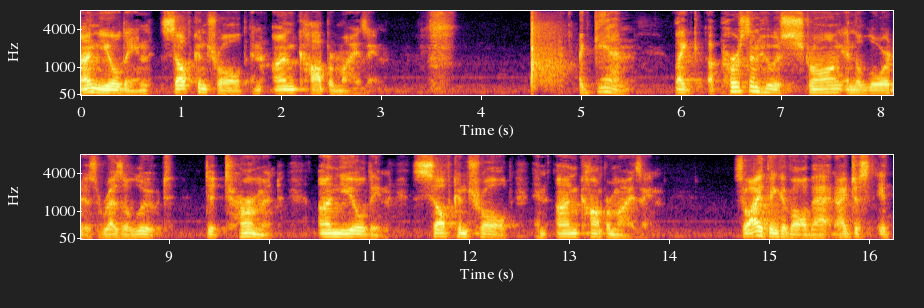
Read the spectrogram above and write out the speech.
unyielding, self controlled, and uncompromising. Again, like a person who is strong in the Lord is resolute, determined, unyielding, self controlled, and uncompromising. So I think of all that and I just, it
